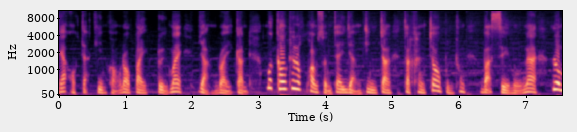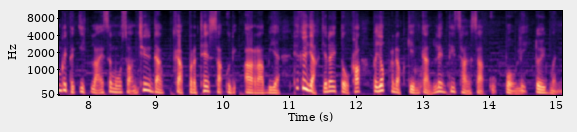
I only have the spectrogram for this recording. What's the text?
ย้ายออกจากทีมของเราไป หรือไม่อย่างไรกัน เมื่อเขาได้รับความสนใจอย่างจริงจัง จากทางเจ้าบุญทุ่มบาร์เซโลนารวมไปถึงอีกหลายสโมสรชื่อดังกับประเทศซาอุดิอาระเบีย ที่ก็อยากจะได้ตัวเขาไปยกระดับเกมการเล่นที่ทางซาอุโปลีกด้วยเหมือน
